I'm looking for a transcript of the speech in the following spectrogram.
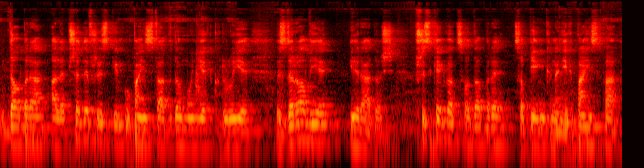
dobra, ale przede wszystkim u Państwa w domu niech króluje zdrowie i radość. Wszystkiego, co dobre, co piękne, niech Państwa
